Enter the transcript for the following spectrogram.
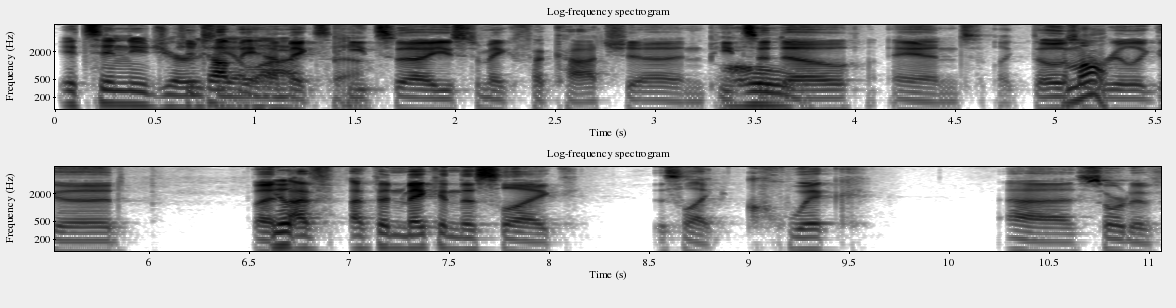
It's in New Jersey. She taught me how to make so. pizza. I used to make focaccia and pizza Oh. dough, and like those Come are on. really good. But You'll- I've I've been making this like this like quick, uh, sort of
